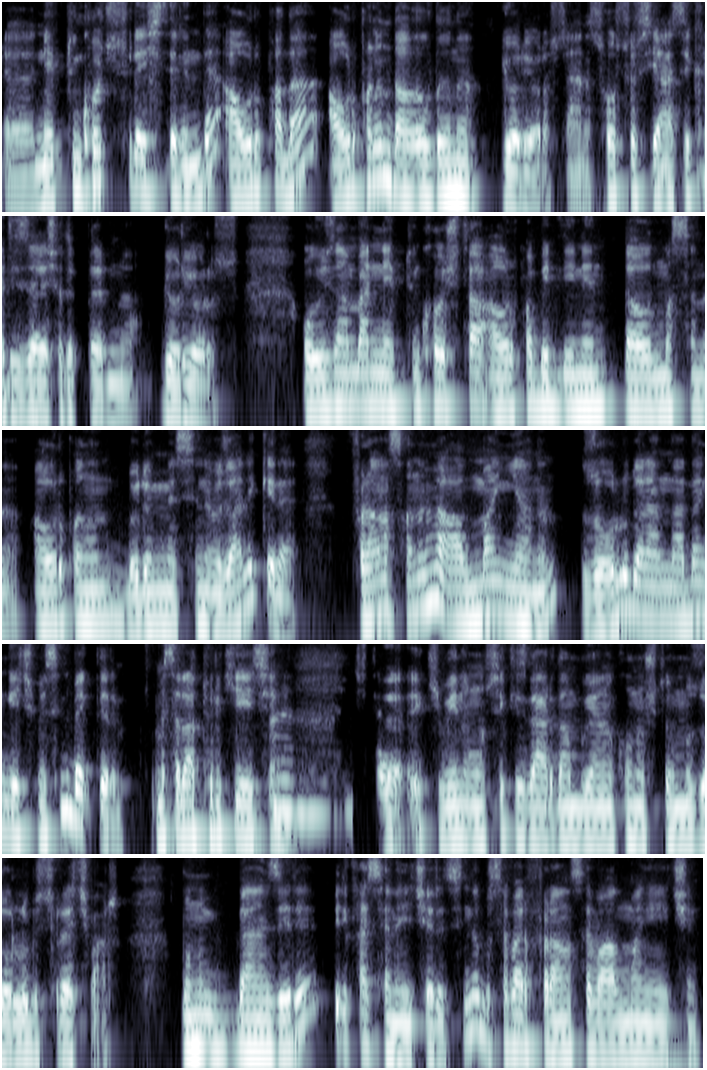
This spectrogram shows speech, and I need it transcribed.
e, Neptün Koç süreçlerinde Avrupa'da Avrupa'nın dağıldığını görüyoruz. Yani sosyo-siyasi krizler yaşadıklarını görüyoruz. O yüzden ben Neptün Koç'ta Avrupa Birliği'nin dağılmasını, Avrupa'nın bölünmesini özellikle de Fransa'nın ve Almanya'nın zorlu dönemlerden geçmesini beklerim. Mesela Türkiye için Evet. işte 2018'lerden bu yana konuştuğumuz zorlu bir süreç var. Bunun benzeri birkaç sene içerisinde bu sefer Fransa ve Almanya için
